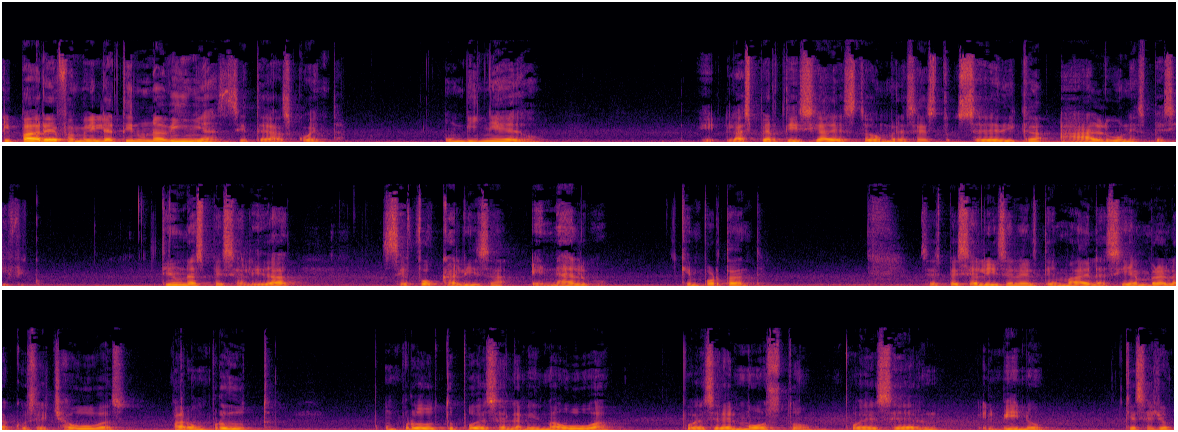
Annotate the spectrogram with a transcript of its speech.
El padre de familia tiene una viña, si te das cuenta, un viñedo. Eh, la experticia de este hombre es esto, se dedica a algo en específico, tiene una especialidad, se focaliza en algo. Qué importante. Se especializa en el tema de la siembra, la cosecha uvas para un producto. Un producto puede ser la misma uva, puede ser el mosto, puede ser el vino, qué sé yo.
